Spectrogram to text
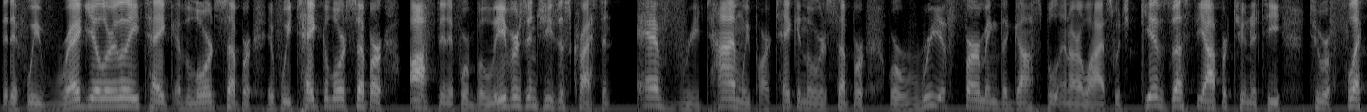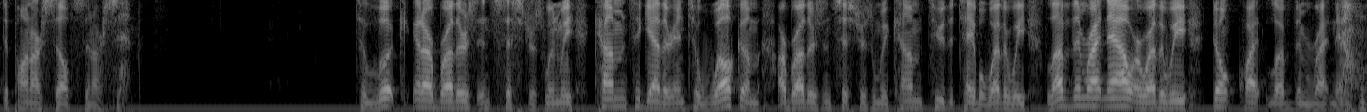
That if we regularly take of the Lord's Supper, if we take the Lord's Supper often, if we're believers in Jesus Christ, then every time we partake in the Lord's Supper, we're reaffirming the gospel in our lives, which gives us the opportunity to reflect upon ourselves and our sin. To look at our brothers and sisters when we come together and to welcome our brothers and sisters when we come to the table, whether we love them right now or whether we don't quite love them right now.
